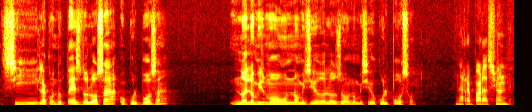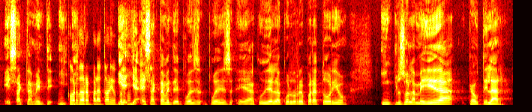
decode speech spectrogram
si la conducta es dolosa o culposa, no es lo mismo un homicidio doloso o un homicidio culposo. Una reparación. Exactamente. Un acuerdo reparatorio. Y, ya, exactamente. Puedes, puedes eh, acudir al acuerdo reparatorio, incluso la medida cautelar,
